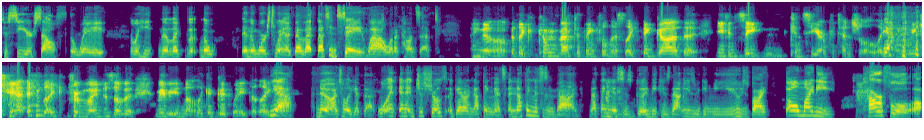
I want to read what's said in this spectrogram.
to see yourself the way the way he the like the, the in the worst way. Like that, that that's insane. Wow, what a concept. I know. But like coming back to thankfulness, like thank God that even Satan can see our potential. Like Yeah. when we can't and like remind us of it. Maybe in not like a good way, but like Yeah. No, I totally get that. Well, and, and it just shows again our nothingness. And nothingness isn't bad. Nothingness Mhm. is good because that means we can be used by the almighty, powerful,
